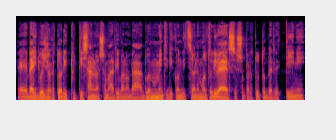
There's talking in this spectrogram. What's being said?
Eh, beh, I due giocatori tutti sanno, insomma, arrivano da due momenti di condizione molto diversi, soprattutto Berrettini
